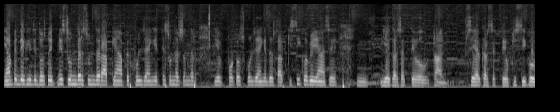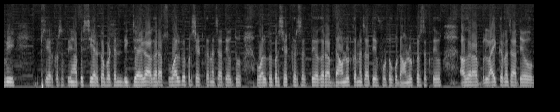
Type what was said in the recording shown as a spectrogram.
यहाँ पे देख लीजिए दोस्तों, इतनी सुंदर सुंदर आपके यहाँ पे खुल जाएँगे, इतने सुंदर सुंदर ये फ़ोटोज़ खुल जाएँगे दोस्तों। आप किसी को भी यहाँ से ये कर सकते हो शेयर कर सकते हो, किसी को भी शेयर कर सकते हो। यहाँ पे शेयर का बटन दिख जाएगा। अगर आप वॉलपेपर सेट करना चाहते हो तो वॉलपेपर सेट कर सकते हो। अगर आप डाउनलोड करना चाहते हो फ़ोटो को डाउनलोड कर सकते हो। अगर आप लाइक करना चाहते हो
